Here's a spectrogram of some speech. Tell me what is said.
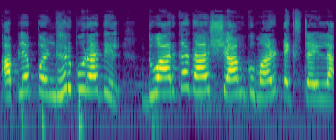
आपल्या पंढरपुरातील द्वारकादास श्यामकुमार टेक्सटाईलला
